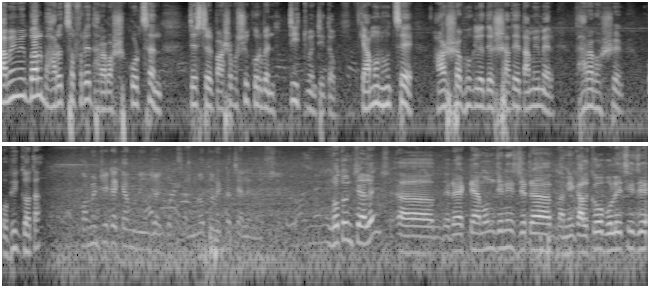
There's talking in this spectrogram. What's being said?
তামিম ইকবাল ভারত সফরে ধারাভাষ্য করছেন, টেস্টের পাশাপাশি করবেন টি টোয়েন্টিতেও কেমন হচ্ছে হার্ষা ভোগলেদের সাথে তামিমের ধারাভাষ্যের অভিজ্ঞতা? কমেন্ট্রিটা কেমন এনজয় করছেন? নতুন একটা চ্যালেঞ্জ নতুন চ্যালেঞ্জ এটা একটা এমন জিনিস যেটা আমি কালকেও বলেছি যে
